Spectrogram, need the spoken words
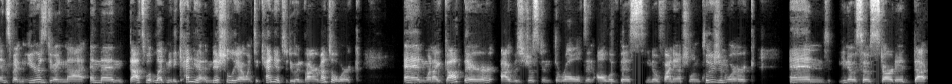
and spent years doing that. And then that's what led me to Kenya. Initially, I went to Kenya to do environmental work. And when I got there, I was just enthralled in all of this, you know, financial inclusion work. And, you know, so started that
